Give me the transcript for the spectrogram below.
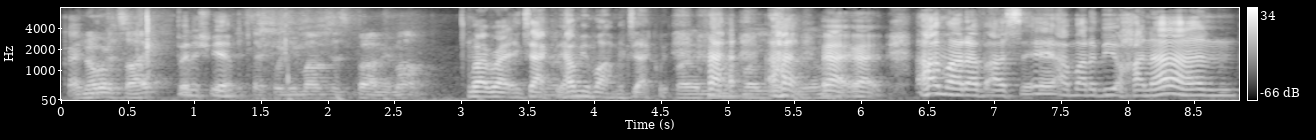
Okay. You know what it's like? Finish. Yeah. It's like when your mom says, "Bam, your mom." Right, right, exactly. I'm your mom, exactly. Right, right. Amar Rav Aseh, Amar Rabbi Yohanan,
